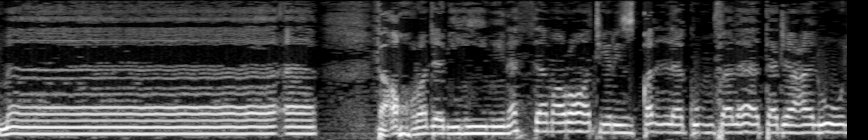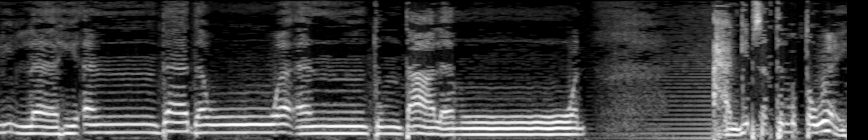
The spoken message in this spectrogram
ماء فأخرج به من الثمرات رزقا لكم فلا تجعلوا لله أندادا وأنتم تعلمون. هنجيب سكت المتطوعي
